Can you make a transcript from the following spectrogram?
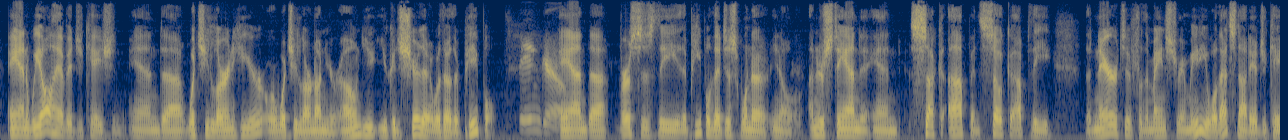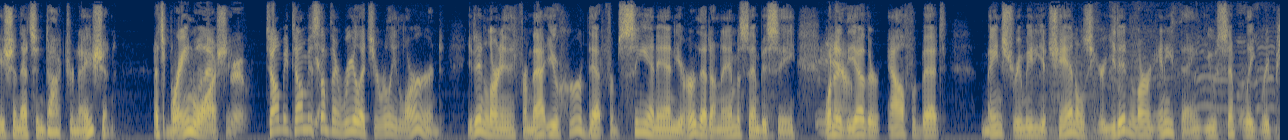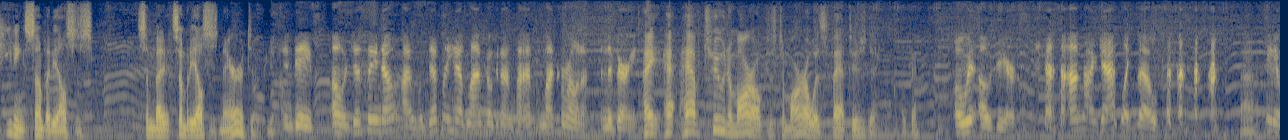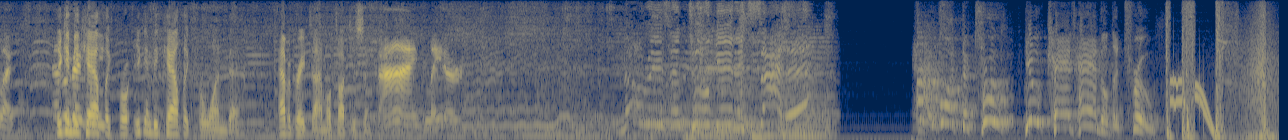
and we all have education. And uh, what you learn here or what you learn on your own, you you can share that with other people. Bingo. and uh, versus the the people that just want to you know understand and suck up and soak up the the narrative for the mainstream media well that's not education that's indoctrination that's brainwashing true. tell me tell me something real that you really learned you didn't learn anything from that you heard that from CNN you heard that on MSNBC one of the other alphabet mainstream media channels here you didn't learn anything you were simply repeating somebody else's somebody somebody else's narrative you know? Indeed. Oh, and just so you know, I will definitely have lime coconut and pineapple Corona in the variant. Hey, ha- have two tomorrow because tomorrow is Fat Tuesday. Okay. Oh, it, oh dear. I'm not Catholic though. Uh, anyway. you can be Catholic week. for you can be Catholic for one day. Have a great time. We'll talk to you soon. Fine. Later. No reason to get excited. I want the truth. You can't handle the truth.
